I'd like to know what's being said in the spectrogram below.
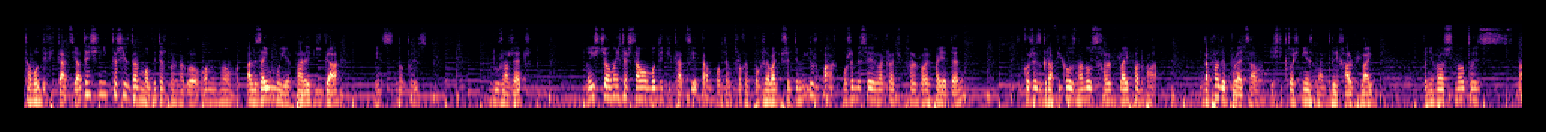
ta modyfikacja. Ten silnik też jest darmowy, też można go, on, no, ale zajmuje parę giga więc no to jest duża rzecz. No i ściągnąć też samą modyfikację, tam potem trochę pogrzebać przy tym i już bach, możemy sobie zagrać w Half-Life 1, tylko że z grafiką znaną z Half-Life 2. I naprawdę polecam, jeśli ktoś nie zna gry Half-Life, ponieważ no to jest, no,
